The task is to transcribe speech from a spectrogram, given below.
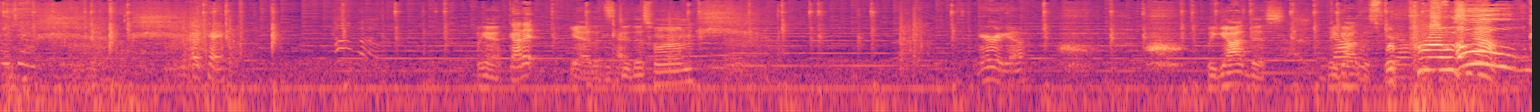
Come down. Okay. Okay. got it. Yeah, let's Okay. do this one. There we go. We got this. We Got got, this, this. we We're got pros Oh!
